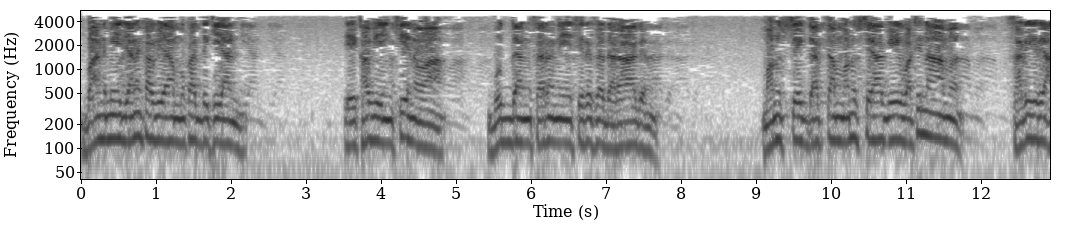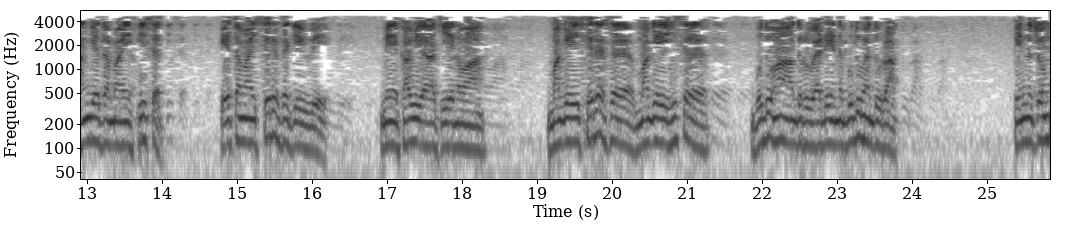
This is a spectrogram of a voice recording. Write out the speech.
බාන්න මේ ජන කවියා මොකද්ද කියන්නේ ඒ කවියෙන් කියනවා බුද්ධං සරණේ සිරස දරාගෙන මිනිස්සෙක් ගත්තම් මිනිස්යාගේ වටිනාම ශරීරයේ අංගය තමයි හිස. ඒ තමයි සිරස කිව්වේ. මේ කවියා කියනවා මගේ සිරස මගේ හිස බුදුහාඳුරු වැඩෙන බුදුමඳුරක්. පින්නතුන්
